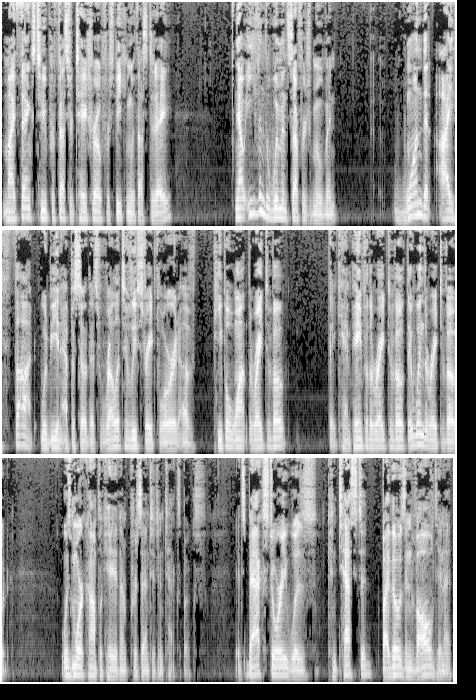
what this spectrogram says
My thanks to Professor Tetrault for speaking with us today. Now, even the women's suffrage movement, one that I thought would be an episode that's relatively straightforward of people want the right to vote, they campaign for the right to vote, they win the right to vote, was more complicated than presented in textbooks. Its backstory was contested by those involved in it,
